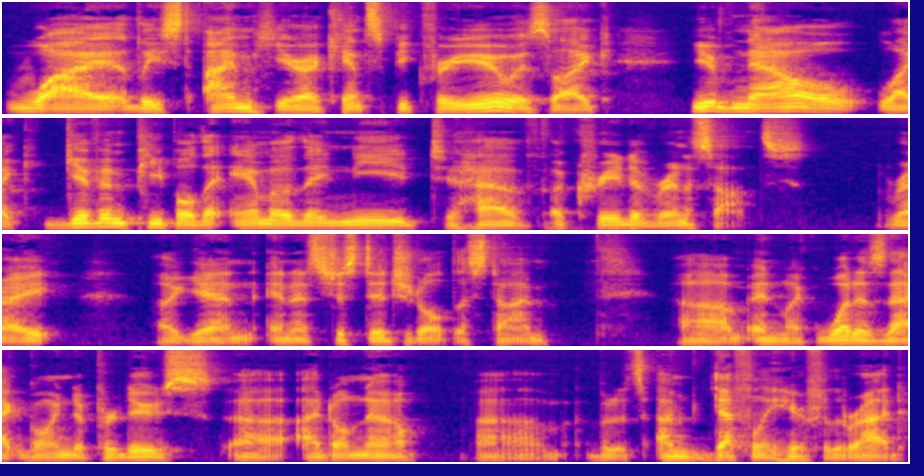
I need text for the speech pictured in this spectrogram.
why at least i'm here i can't speak for you is like you've now like given people the ammo they need to have a creative renaissance, right? Again, and it's just digital this time. Um, and like, what is that going to produce? Uh, I don't know, um, but it's I'm definitely here for the ride.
